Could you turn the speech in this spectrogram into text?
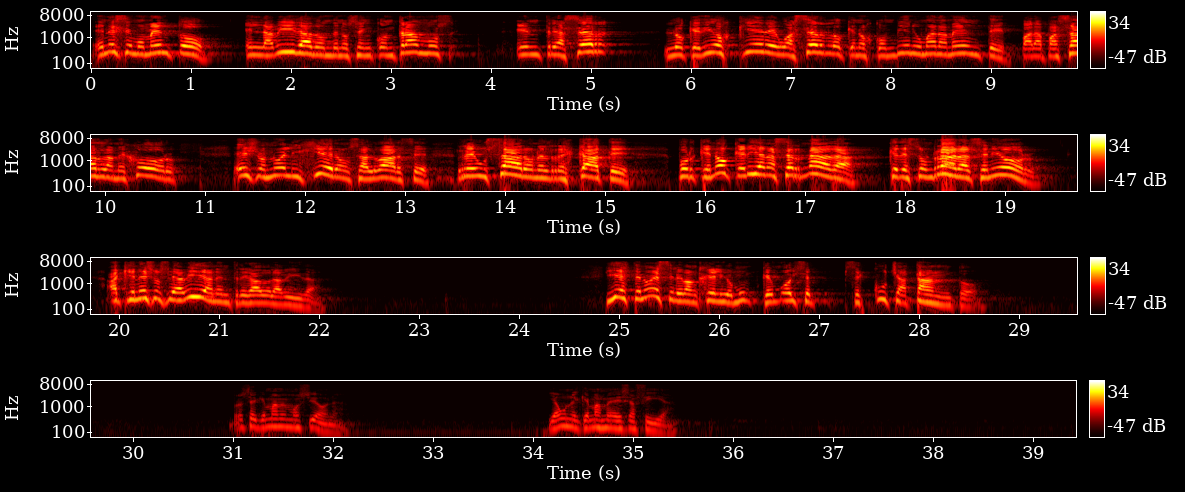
en ese momento en la vida donde nos encontramos entre hacer lo que Dios quiere o hacer lo que nos conviene humanamente para pasarla mejor, ellos no eligieron salvarse, rehusaron el rescate, porque no querían hacer nada que deshonrar al Señor a quien ellos le habían entregado la vida. Y este no es el Evangelio que hoy se, escucha tanto, pero es el que más me emociona y aún el que más me desafía.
